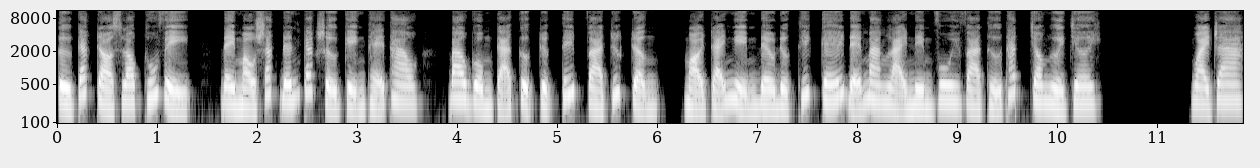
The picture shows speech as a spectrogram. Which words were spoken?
Từ các trò slot thú vị, đầy màu sắc đến các sự kiện thể thao, bao gồm cả cược trực tiếp và trước trận, mọi trải nghiệm đều được thiết kế để mang lại niềm vui và thử thách cho người chơi. Ngoài ra,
